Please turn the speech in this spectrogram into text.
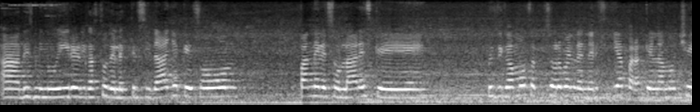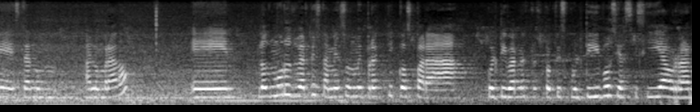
a disminuir el gasto de electricidad, ya que son paneles solares que pues digamos absorben la energía para que en la noche esté alumbrado. los muros verdes también son muy prácticos para cultivar nuestros propios cultivos y así ahorrar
